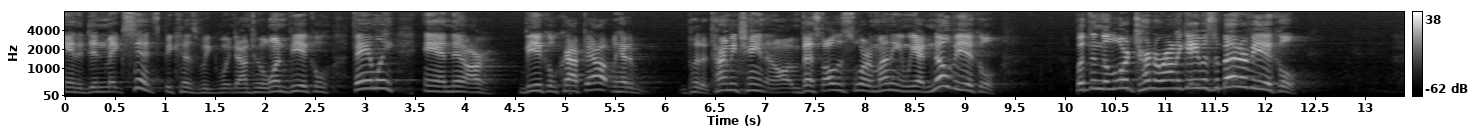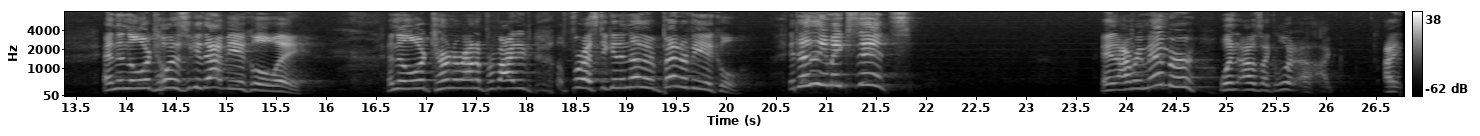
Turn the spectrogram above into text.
And it didn't make sense because we went down to a one vehicle family and then our vehicle crapped out. We had to put a timing chain and I'll invest all this sort of money and we had no vehicle. But then the Lord turned around and gave us a better vehicle. And then the Lord told us to give that vehicle away. And the Lord turned around and provided for us to get another better vehicle. It doesn't even make sense. And I remember when I was like, Lord, I, I,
